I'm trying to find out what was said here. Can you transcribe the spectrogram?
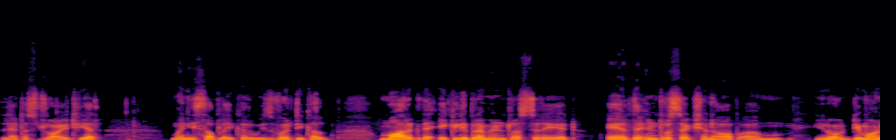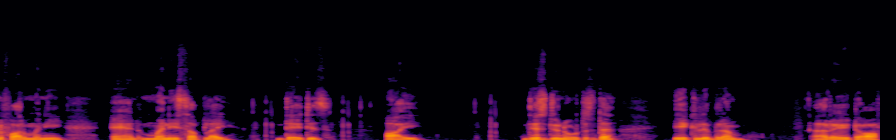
Let us draw it here. Money supply curve is vertical mark the equilibrium interest rate at the intersection of um, you know demand for money and money supply that is i. This denotes the equilibrium rate of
